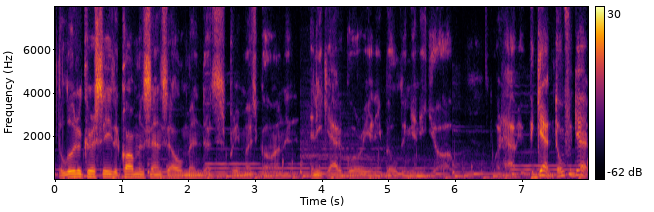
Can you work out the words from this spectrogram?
the ludicrousy, the common sense element that's pretty much gone in any category, any building, any job, what have you. Again, don't forget,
